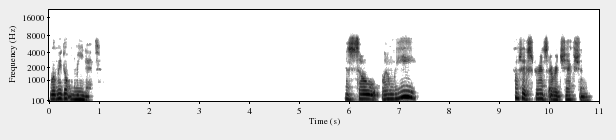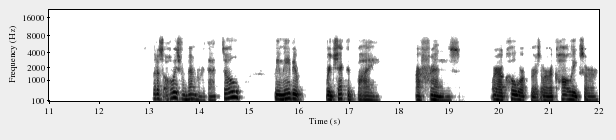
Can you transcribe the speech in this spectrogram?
when we don't mean it. And so when we come to experience a rejection, let us always remember that though we may be rejected by our friends or our coworkers or our colleagues or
